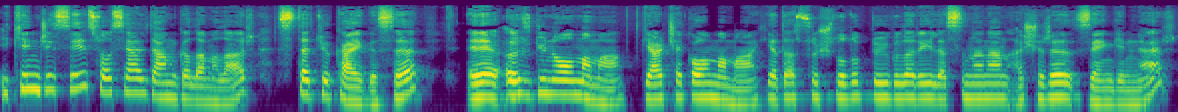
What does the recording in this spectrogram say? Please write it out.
İkincisi sosyal damgalamalar, statü kaygısı, ee, özgün olmama, gerçek olmama ya da suçluluk duygularıyla sınanan aşırı zenginler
